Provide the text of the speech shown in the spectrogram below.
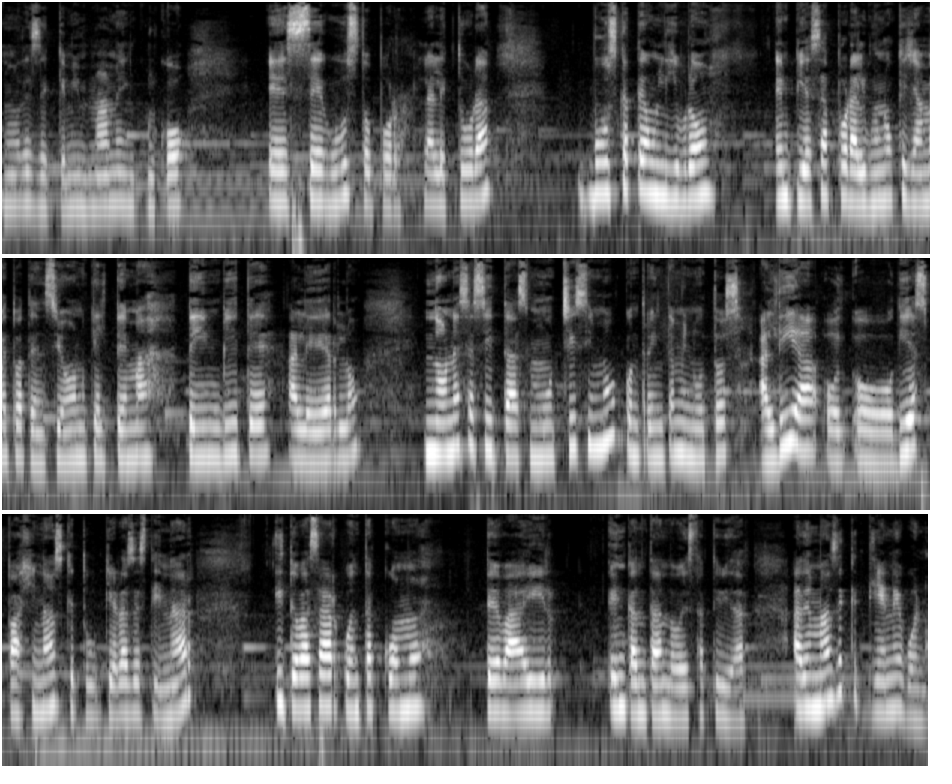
¿no? desde que mi mamá me inculcó ese gusto por la lectura, búscate un libro, empieza por alguno que llame tu atención, que el tema te invite a leerlo. No necesitas muchísimo, con 30 minutos al día o, 10 páginas que tú quieras destinar y te vas a dar cuenta cómo te va a ir encantando esta actividad. Además de que tiene, bueno,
